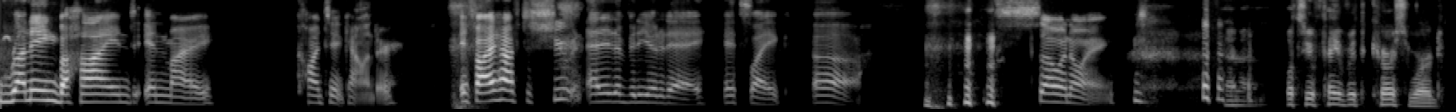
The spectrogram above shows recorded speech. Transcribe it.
running behind in my content calendar. If I have to shoot and edit a video today, it's like, ugh, so annoying. Uh, what's your favorite curse word?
